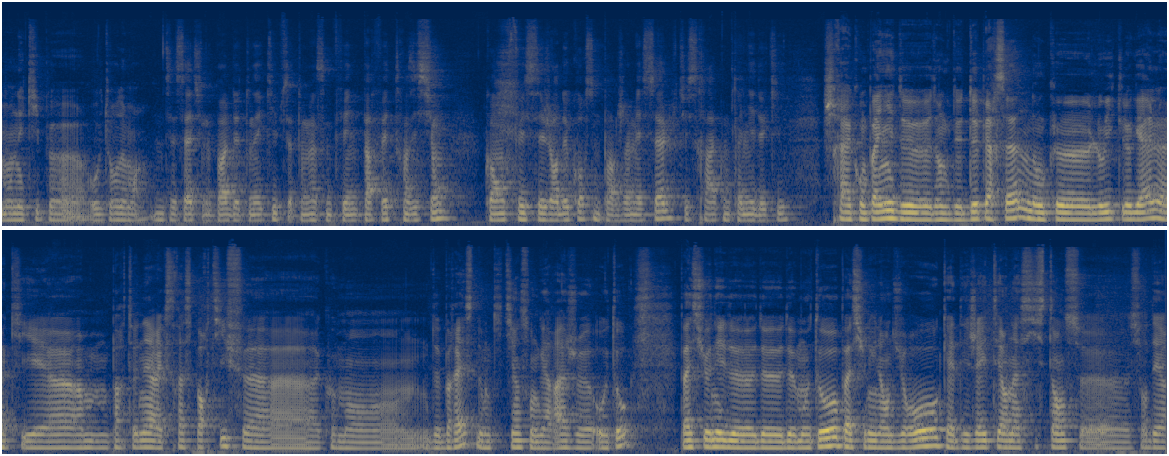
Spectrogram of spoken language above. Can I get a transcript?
mon équipe autour de moi. C'est ça, tu nous parles de ton équipe, ça, ça me fait une parfaite transition. Quand on fait ces genres de courses, on ne part jamais seul. Tu seras accompagné de qui? Je serai accompagné de, donc, de deux personnes. Donc euh, Loïc Legal, qui est un partenaire extra sportif euh, de Brest, donc qui tient son garage euh, auto. Passionné de, de, moto, passionné d'enduro, qui a déjà été en assistance sur, des,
